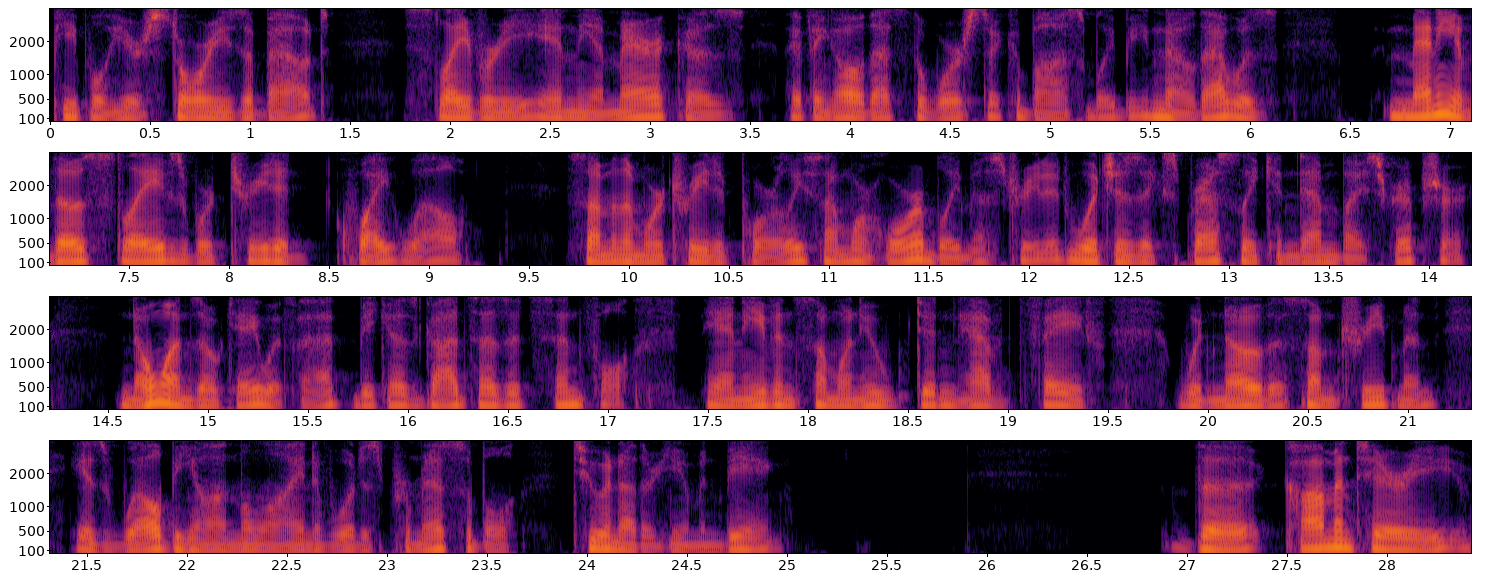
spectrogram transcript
people hear stories about slavery in the Americas, they think, oh, that's the worst it could possibly be. No, that was many of those slaves were treated quite well some of them were treated poorly, some were horribly mistreated, which is expressly condemned by Scripture. No one's okay with that because God says it's sinful. And even someone who didn't have faith would know that some treatment is well beyond the line of what is permissible to another human being. The commentary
